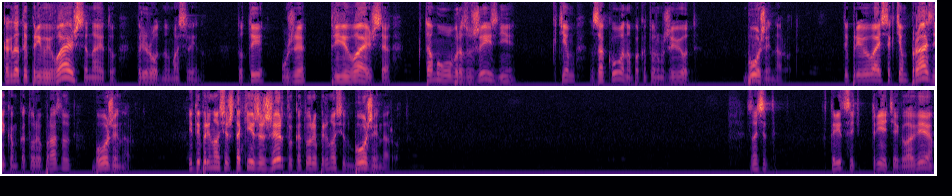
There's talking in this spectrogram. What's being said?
когда ты прививаешься на эту природную маслину, то ты уже прививаешься к тому образу жизни, к тем законам, по которым живет Божий народ. Ты прививаешься к тем праздникам, которые празднуют Божий народ. И ты приносишь такие же жертвы, которые приносит Божий народ. Значит, в 33 главе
